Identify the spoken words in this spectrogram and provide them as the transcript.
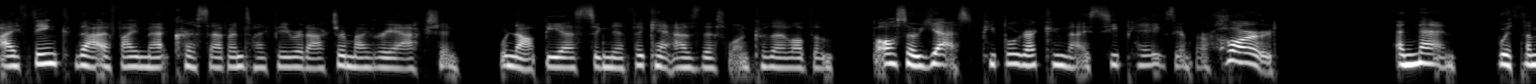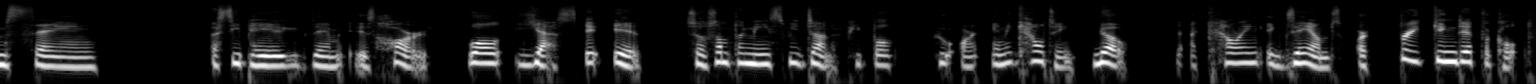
I think that if I met Chris Evans, my favorite actor, my reaction would not be as significant as this one because I love them. But also, yes, people recognize CPA exams are hard. And then with them saying a CPA exam is hard, well, yes, it is. So something needs to be done. If people who aren't in accounting know that accounting exams are freaking difficult.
